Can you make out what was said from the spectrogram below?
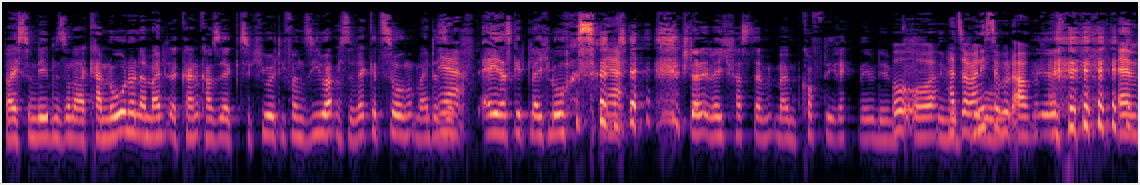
war ich so neben so einer Kanone und dann meinte, kam, kam so der Security von Sido, hat mich so weggezogen und meinte ja. so, ey, das geht gleich los. Ja. Stand wäre ich fast da mit meinem Kopf direkt neben dem. Oh, oh, hat's aber nicht so gut aufgefallen. ähm,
